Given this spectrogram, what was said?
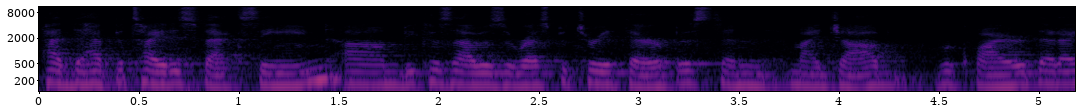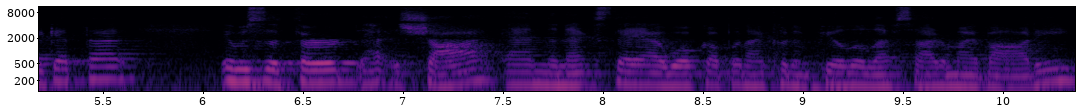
had the hepatitis vaccine um, because I was a respiratory therapist and my job required that I get that. It was the third shot, and the next day I woke up and I couldn't feel the left side of my body.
